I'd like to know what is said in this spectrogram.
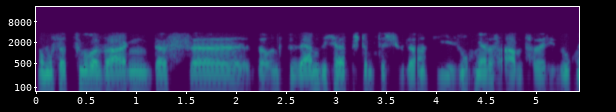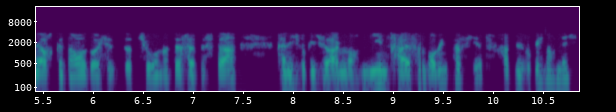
man muss dazu aber sagen, dass äh, bei uns bewerben sich ja bestimmte Schüler, die suchen ja das Abenteuer, die suchen ja auch genau solche Situationen. Und deshalb ist da, kann ich wirklich sagen, noch nie ein Fall von Mobbing passiert. Hatten wir wirklich noch nicht.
